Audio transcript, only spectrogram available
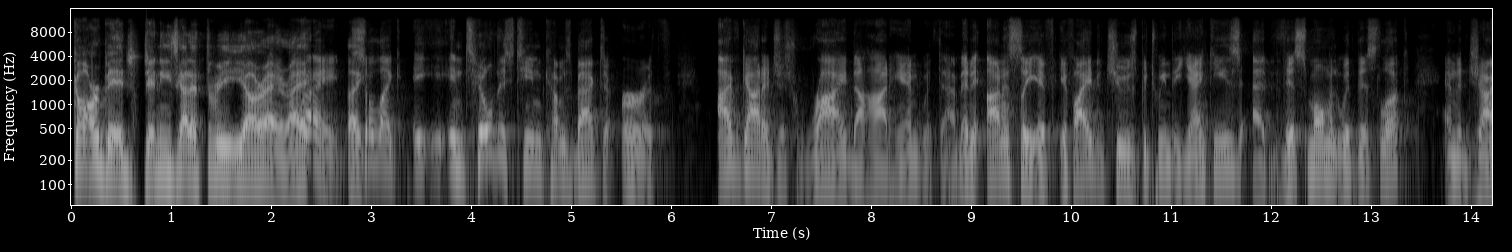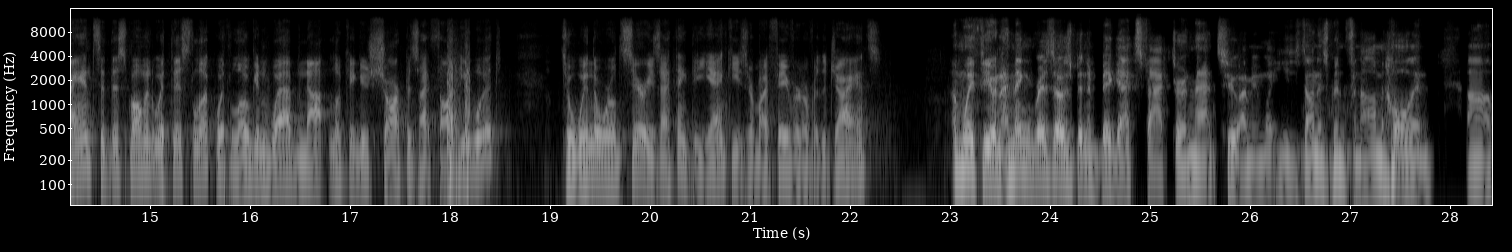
garbage and he's got a three ERA, right? Right. Like, so like until this team comes back to earth, I've got to just ride the hot hand with them. And it, honestly, if if I had to choose between the Yankees at this moment with this look and the Giants at this moment with this look, with Logan Webb not looking as sharp as I thought he would to win the World Series, I think the Yankees are my favorite over the Giants. I'm with you, and I think Rizzo's been a big X factor in that too. I mean, what he's done has been phenomenal, and uh,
